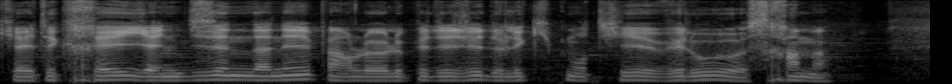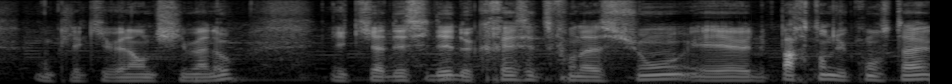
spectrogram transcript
qui a été créée il y a une dizaine d'années par le, PDG de l'équipementier vélo SRAM, donc l'équivalent de Shimano, et qui a décidé de créer cette fondation et partant du constat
